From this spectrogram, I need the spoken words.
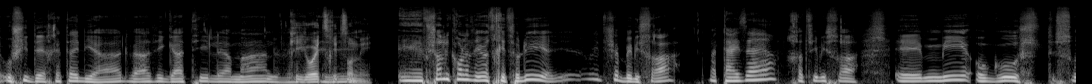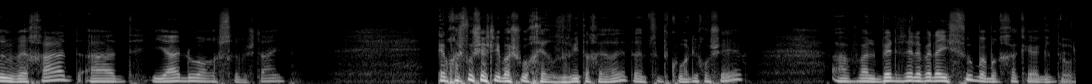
הוא שידך את העניין, ואז הגעתי לאמ"ן. כיועץ ו... חיצוני. אפשר לקרוא לזה יועץ חיצוני, הייתי שם במשרה. מתי זה היה? חצי משרה. אה, מאוגוסט 21 עד ינואר 22. הם חשבו שיש לי משהו אחר, זווית אחרת, הם צדקו, אני חושב, אבל בין זה לבין היישום המרחק היה גדול.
